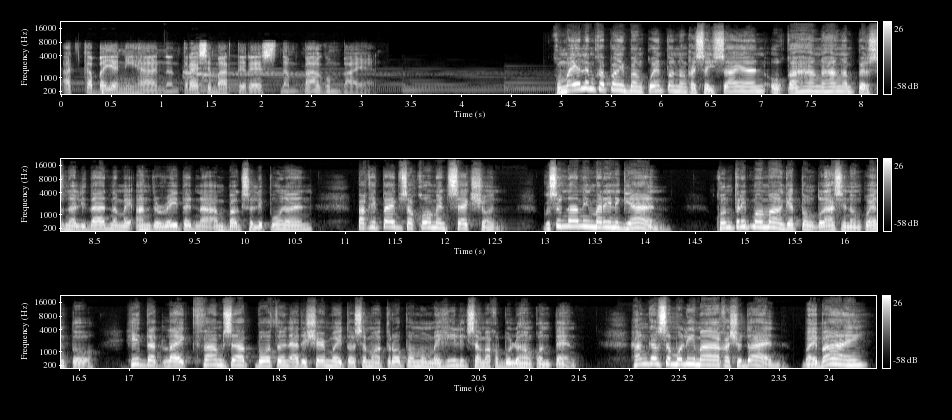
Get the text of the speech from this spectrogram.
at kabayanihan ng 13 martires ng bagong bayan. Kung may alam ka pang ibang kwento ng kasaysayan o kahangahangang personalidad na may underrated na ambag sa lipunan, pakitype sa comment section. Gusto naming marinig yan. Kung trip mo mga getong klase ng kwento, hit that like, thumbs up button at share mo ito sa mga tropa mong mahilig sa makabuluhang content. Hanggang sa muli mga kasyudad. Bye-bye!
